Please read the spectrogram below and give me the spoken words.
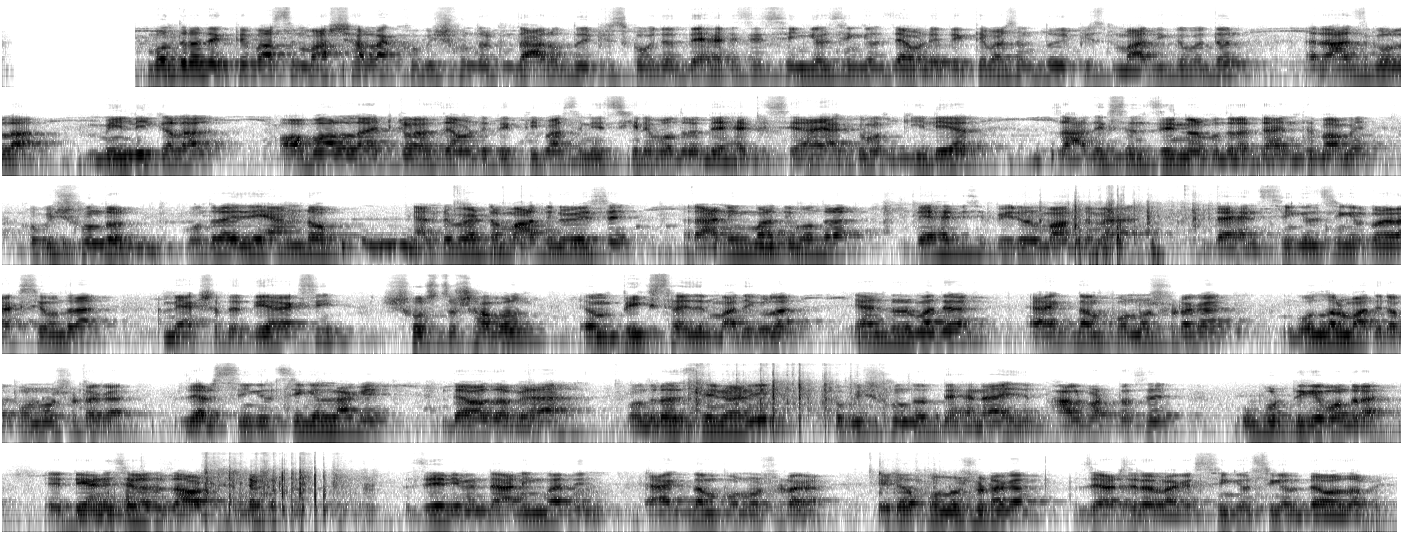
বন্ধুরা দেখতে পাচ্ছেন মার্শাল্লাহ খুবই সুন্দর কিন্তু আরও দুই পিস কবিতা দেখা দিচ্ছে সিঙ্গেল সিঙ্গেল যেমনটি দেখতে পাচ্ছেন, দুই পিস মাদি কবিতার রাজগোল্লা মিলি কালার ওভার লাইট কালার যেমনটি দেখতে পাচ্ছেন স্ক্রিনে বন্ধুরা দেখা দিচ্ছে হ্যাঁ একদম ক্লিয়ার যা দেখছেন জিনার বন্ধুরা ডাইনতে বামে, খুবই সুন্দর। বন্ধুরা এই যে অ্যান্ডব অ্যান্ডব একটা মাদি রয়েছে রানিং মাদি বন্ধুরা, দেখা দিচ্ছে ভিডিওর মাধ্যমে হ্যাঁ দেখেন সিঙ্গেল সিঙ্গেল করে রাখছি বন্ধুরা আমি একসাথে দিয়ে রাখছি, সুস্থ, সবল এবং বিগ সাইজের মাদিগুলা। অ্যান্ড্রয়েড মাদিরা একদম পনেরোশো টাকা গোল্লার মাদিরা পনেরোশো টাকা। যার সিঙ্গেল সিঙ্গেল লাগে, দেওয়া যাবে হ্যাঁ? বন্ধুরা জেনুয়ানি খুবই সুন্দর দেখে না এই যে ভালো পারতেছে উপর দিকে, বন্ধুরা। এই ড্যানিসের কাছে যাওয়ার চেষ্টা করতেছে। যে নেবেন রানিং মাদি, একদম পনেরোশো টাকা। এটা পনেরোশো টাকা, যার যেটা লাগে সিঙ্গেল সিঙ্গেল দেওয়া যাবে।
